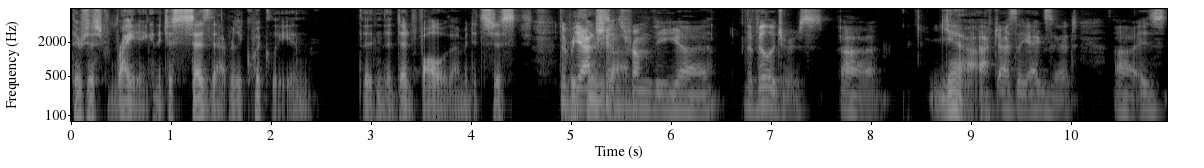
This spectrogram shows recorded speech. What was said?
they're just writing, and it just says that really quickly, and then the dead follow them, and it's just the reactions um, from the uh the villagers uh yeah after as they exit uh, is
